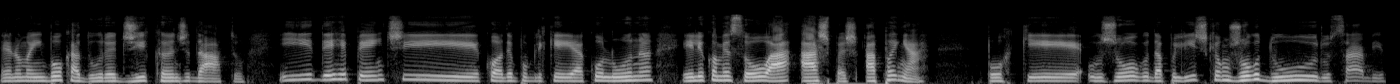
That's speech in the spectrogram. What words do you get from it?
é, numa embocadura de candidato. E, de repente, quando eu publiquei a coluna, ele começou a, aspas, apanhar. Porque o jogo da política é um jogo duro, sabe?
